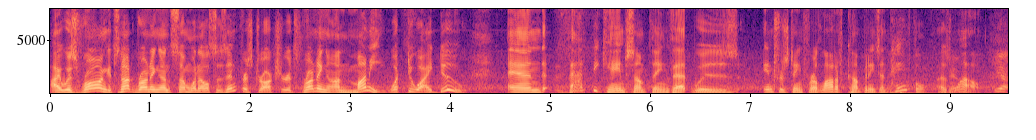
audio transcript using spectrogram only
I was wrong, it's not running on someone else's infrastructure, it's running on money. What do I do? And that became something that was interesting for a lot of companies and painful as yeah. well. Yeah.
